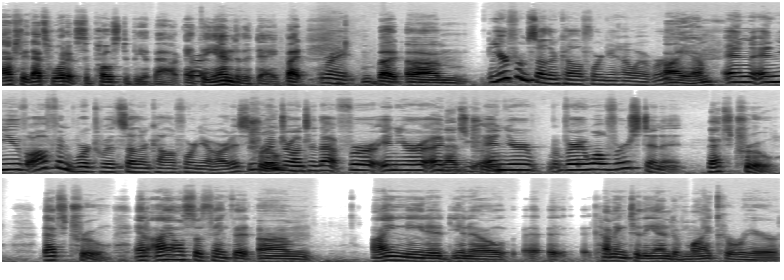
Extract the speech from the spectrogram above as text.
actually that's what it's supposed to be about at the end of the day. But, Right. but um, You're from Southern California, however. I am. and and you've often worked with Southern California artists. You've True. been drawn to that for in your uh, That's true. and you're very well versed in it. That's true. That's true. And I also think that um, I needed, you know, uh, uh, coming to the end of my career,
